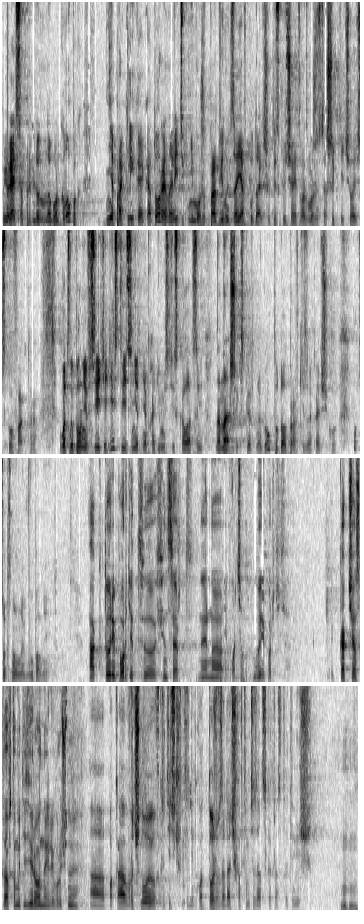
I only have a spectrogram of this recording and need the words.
появляется определенный набор кнопок, не прокликая который аналитик не может продвинуть заявку дальше. Это исключает возможность ошибки и человеческого фактора. Вот выполнив все эти действия, если нет необходимости эскалации на нашу экспертную группу до отправки заказчику, ну, собственно, он их выполняет. А кто репортит э, Финцерт? Наверное, Репортим. вы репортите. Как часто автоматизированно или вручную? А, пока вручную в критических инцидентах. Вот тоже в задачах автоматизации как раз эта вещь. Угу.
